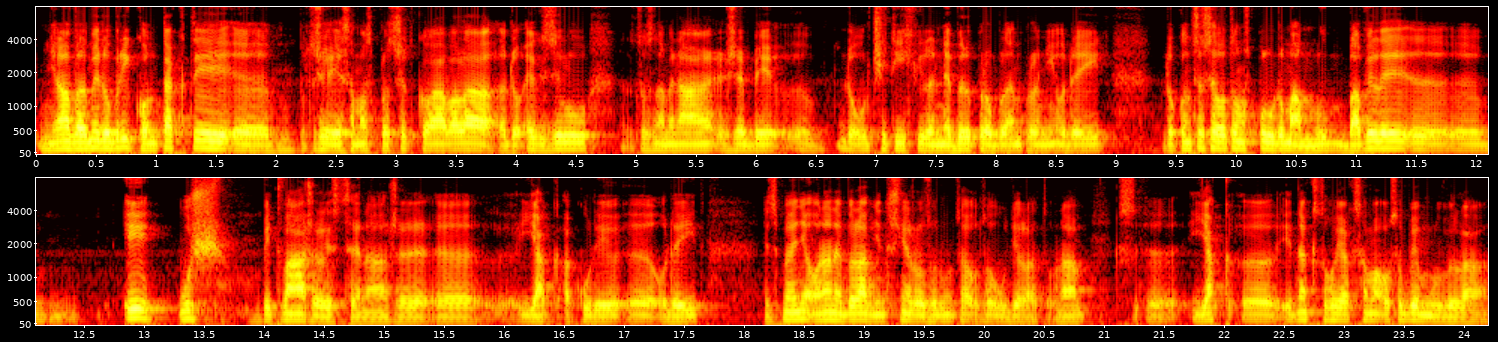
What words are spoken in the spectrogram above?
Měla velmi dobrý kontakty, e, protože je sama zprostředkovávala do exilu, to znamená, že by do určitý chvíle nebyl problém pro ní odejít. Dokonce se o tom spolu doma bavili, e, i už vytvářeli scénáře, jak a kudy odejít. Nicméně ona nebyla vnitřně rozhodnuta o to udělat. Ona, jak, jednak z toho, jak sama o sobě mluvila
